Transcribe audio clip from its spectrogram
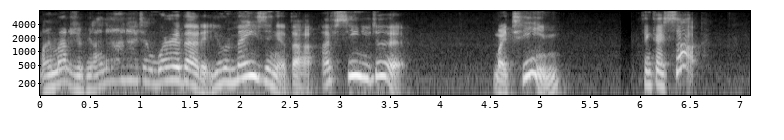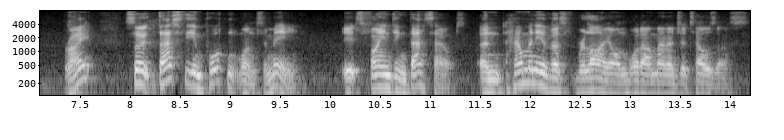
my manager would be like, no, no, don't worry about it. You're amazing at that. I've seen you do it my team think I suck, right? So that's the important one to me. It's finding that out. And how many of us rely on what our manager tells us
